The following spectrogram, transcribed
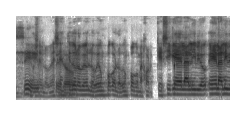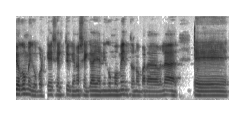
Sí, no sé, lo, en ese pero- sentido lo veo, lo veo un poco, lo veo un poco mejor. Que sí que el alivio, el alivio cómico, porque es el tío que no se calla en ningún momento, no para de hablar. Eh,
